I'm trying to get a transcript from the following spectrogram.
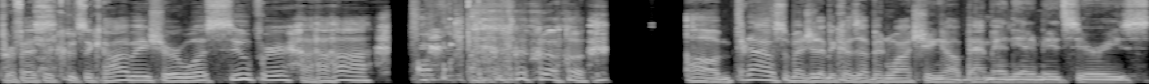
Professor Kusakabe sure was super. Ha ha ha. um, and I also mentioned that because I've been watching uh, Batman the animated series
